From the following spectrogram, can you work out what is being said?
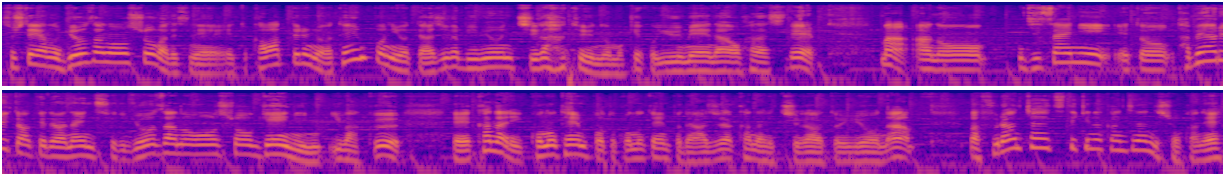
そしてあの餃子の王将はですね、えっと、変わってるのが店舗によって味が微妙に違うというのも結構有名なお話で、まあ、あの実際に、えっと、食べ歩いたわけではないんですけど餃子の王将芸人曰く、えー、かなりこの店舗とこの店舗で味がかなり違うというような、まあ、フランチャイズ的な感じなんでしょうかね、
